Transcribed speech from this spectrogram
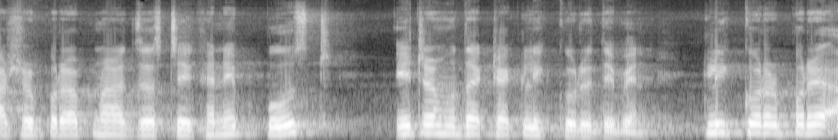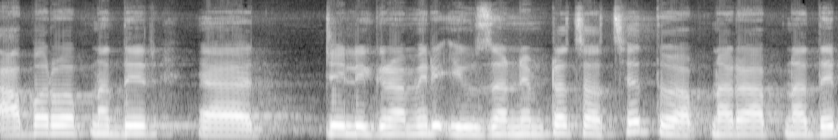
আসার পরে আপনারা জাস্ট এখানে পোস্ট এটার মধ্যে একটা ক্লিক করে দেবেন। ক্লিক করার পরে আবারও আপনাদের টেলিগ্রামের ইউজার নেমটা চাচ্ছে। তো আপনারা আপনাদের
